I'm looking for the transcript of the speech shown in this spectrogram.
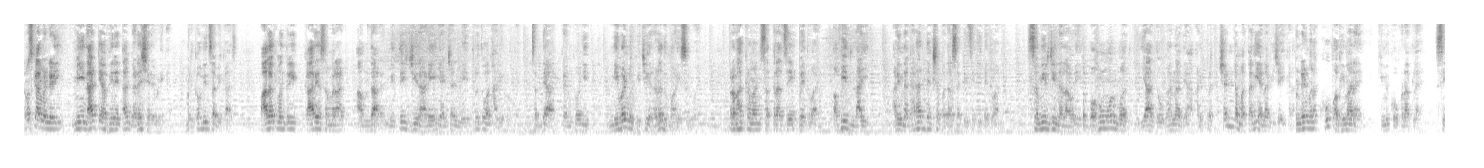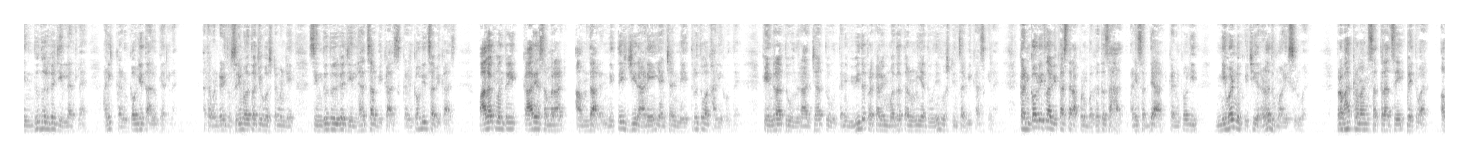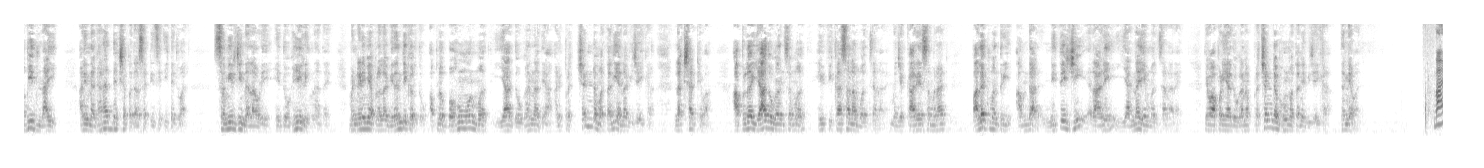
नमस्कार मंडळी मी नाट्य अभिनेता गणेश रेवडेकर कवीचा विकास. पालकमंत्री कार्यसम्राट आमदार नितेशजी राणे यांच्या नेतृत्वाखाली होत आहे. सध्या कणकवलीत निवडणुकीची रणधुमाळी सुरू आहे. प्रभाग क्रमांक सतराचे उमेदवार अबिद नाईक आणि नगराध्यक्ष पदासाठीचे उमेदवार समीरजी नलावडे. बहुमोल मत या दोघांना द्या आणि प्रचंड मताने यांना विजयी करा. मंडळी मला खूप अभिमान आहे की मी कोकणातला आहे. सिंधुदुर्ग जिल्ह्यातला आहे आणि कणकवली तालुक्यातला आहे. आता मंडळी दुसरी महत्वाची गोष्ट म्हणजे सिंधुदुर्ग जिल्ह्याचा विकास कणकवलीचा विकास. पालकमंत्री कार्यसम्राट आमदार नितेशजी राणे यांच्या नेतृत्वाखाली होत आहे. केंद्रातून राज्यातून त्यांनी विविध प्रकारे मदत आणून या दोन्ही गोष्टींचा विकास केलाय. कणकवलीतला विकास तर आपण बघतच आहात आणि सध्या कणकवलीत निवडणुकीची रणधुमाळी सुरू आहे. प्रभाग क्रमांक सतराचे उमेदवार अबिद नाईक आणि नगराध्यक्ष पदासाठीचे उमेदवार समीरजी नलावडे हे दोघेही रिंगणात आहेत. मंडळी मी आपल्याला विनंती करतो आपलं बहुमोल मत या दोघांना द्या आणि प्रचंड मताने यांना विजयी करा. लक्षात ठेवा आपलं या दोघांचं मत हे विकासाला मत जाणार आहे. म्हणजे कार्यसम्राट पालकमंत्री आमदार नितेशजी राणे यांना हे मत जाणार आहे. तेव्हा आपण या दोघांना प्रचंड बहुमताने विजयी करा. धन्यवाद. बाळ?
